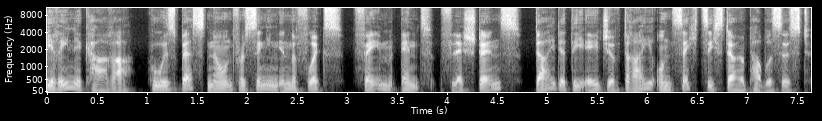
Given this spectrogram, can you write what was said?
Irene Cara, who is best known for singing in the flicks Fame and Flashdance, died at the age of 63. Her publicist,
